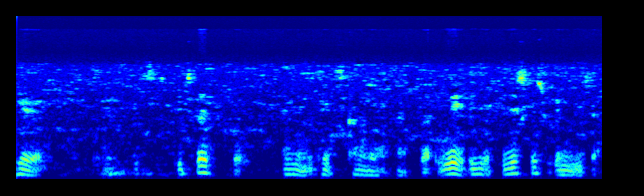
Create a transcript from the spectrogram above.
Here, it's, it's good, but and then it takes kind of a long time. But wait, in this case, we're gonna use that.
